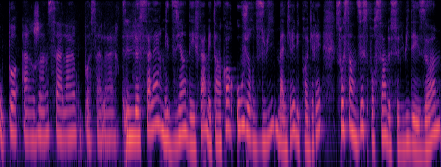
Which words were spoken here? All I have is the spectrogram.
ou pas argent, salaire ou pas salaire. Le salaire médian des femmes est encore aujourd'hui, malgré les progrès, 70 de celui des hommes.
